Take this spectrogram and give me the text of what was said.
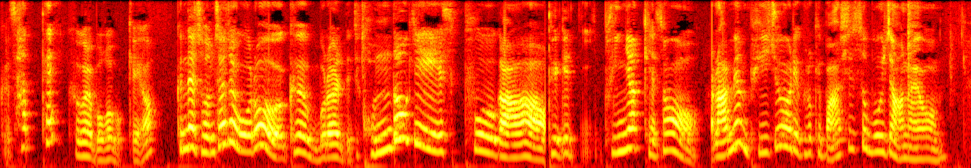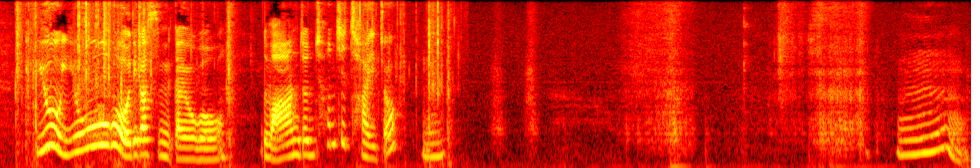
그 사태? 그걸 먹어볼게요. 근데 전체적으로 그 뭐라 해야 되지? 건더기 스프가 되게 빈약해서 라면 비주얼이 그렇게 맛있어 보이지 않아요. 요, 요거 어디 갔습니까, 요거? 완전 천지 차이죠? 음. 음.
